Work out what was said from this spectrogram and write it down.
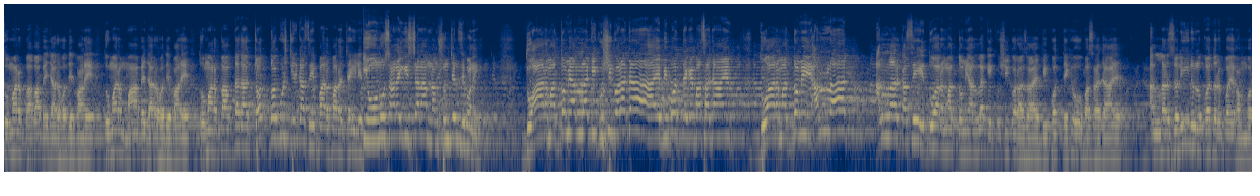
তোমার বাবা বেজার হতে পারে, তোমার মা বেজার হতে পারে, তোমার বাপ দাদা চোদ্দ গোষ্ঠীর কাছে বারবার চাইলে ইউনুস আলাইহিস সালাম, নাম শুনছেন জীবনে? দোয়ার মাধ্যমে আল্লাহ কি খুশি করা যায়, বিপদ থেকে বাঁচা যায়? দোয়ার মাধ্যমে আল্লাহ, আল্লাহর কাছে দোয়ার মাধ্যমে আল্লাহকে খুশি করা যায়, বিপদ থেকেও বাঁচা যায়। আল্লাহর জলিলুল কদর পয়গম্বর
